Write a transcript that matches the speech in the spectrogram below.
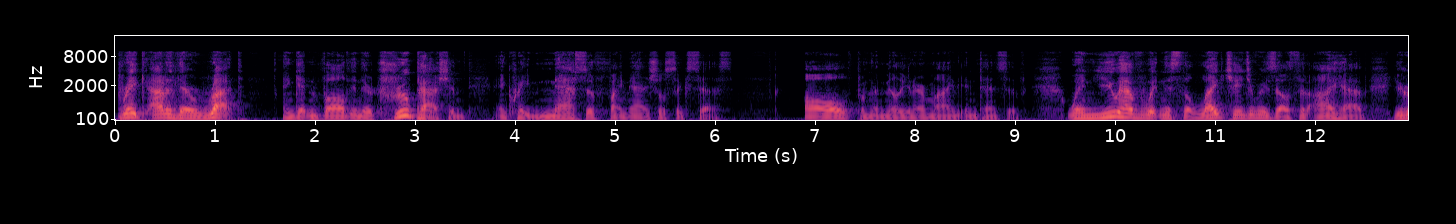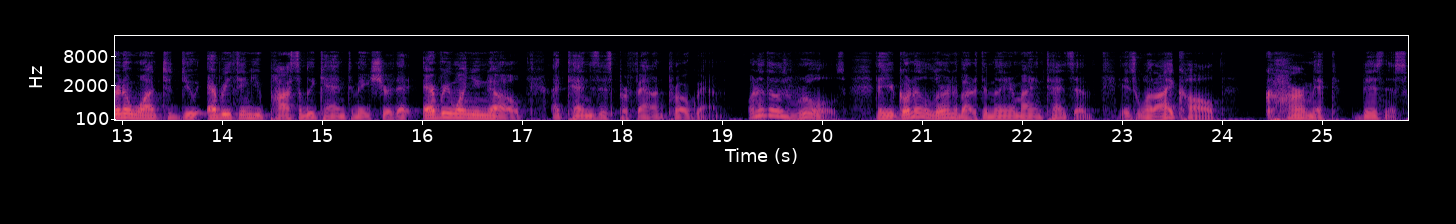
break out of their rut and get involved in their true passion and create massive financial success all from the Millionaire Mind Intensive. When you have witnessed the life changing results that I have, you're going to want to do everything you possibly can to make sure that everyone you know attends this profound program. One of those rules that you're going to learn about at the Millionaire Mind Intensive is what I call karmic business.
